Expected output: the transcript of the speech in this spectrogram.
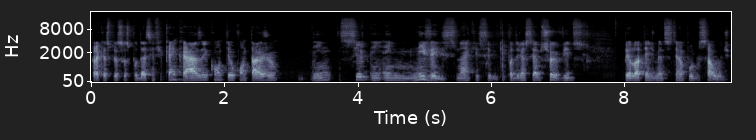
para que as pessoas pudessem ficar em casa e conter o contágio em, em, em níveis né, que, se, que poderiam ser absorvidos pelo atendimento do sistema público de saúde.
